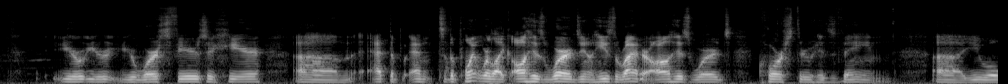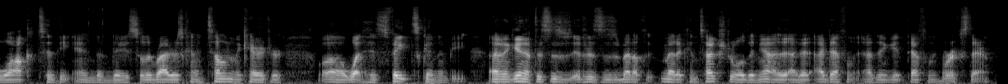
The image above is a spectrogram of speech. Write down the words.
your your your worst fears are here um, at the and to the point where like all his words, you know, he's the writer. All his words course through his vein uh, you will walk to the end of days. So the writer is kind of telling the character uh, what his fate's going to be. And again, if this is if this is meta, contextual, then yeah, I, I, definitely I think it definitely works there.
